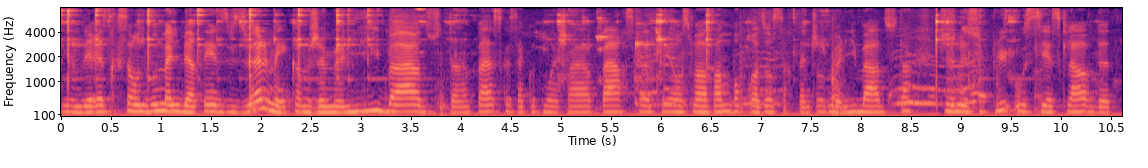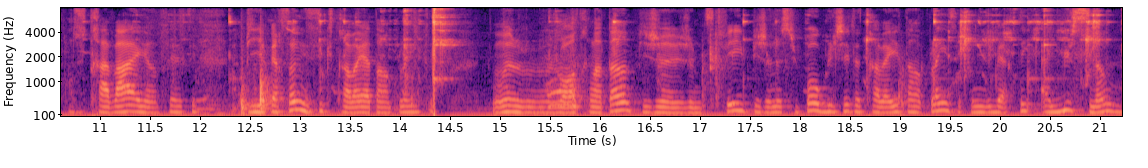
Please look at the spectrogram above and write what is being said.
il y a des restrictions au niveau de ma liberté individuelle, mais comme je me libère du temps parce que ça coûte moins cher, parce que on se met ensemble pour produire certaines choses, je me libère du temps. Je ne suis plus aussi esclave du travail, en fait. Puis il n'y a personne ici qui travaille à temps plein. Moi, je avoir 30 ans, puis j'ai une petite fille, puis je ne suis pas obligée de travailler temps plein. C'est une liberté hallucinante.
